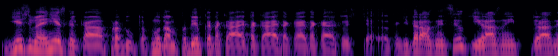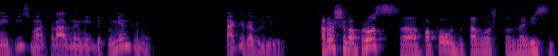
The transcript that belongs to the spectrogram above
если у меня несколько продуктов, ну там PDF-ка такая, такая, такая, такая, то есть э, какие-то разные ссылки и разные, разные письма с разными документами, так это выглядит? Хороший вопрос э, по поводу того, что зависит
